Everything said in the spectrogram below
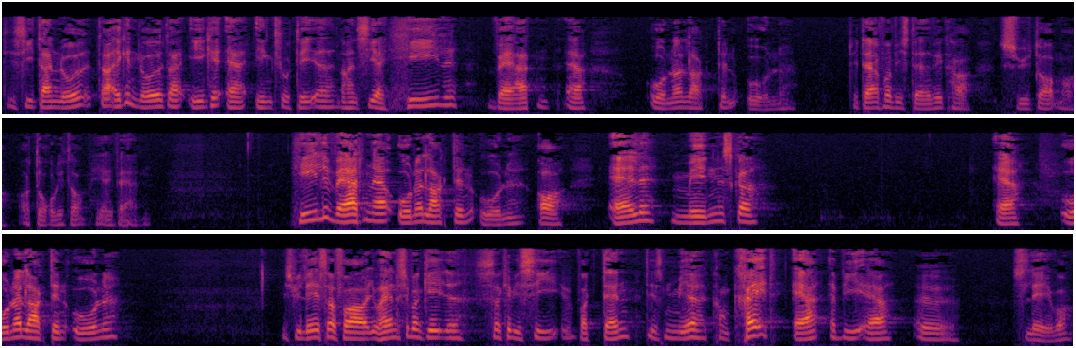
Det vil sige, der er, noget, der er ikke noget, der ikke er inkluderet, når han siger, at hele verden er underlagt den onde. Det er derfor, vi stadigvæk har sygdom og, og dårligdom her i verden. Hele verden er underlagt den onde, og alle mennesker er underlagt den onde, hvis vi læser fra Johannes evangeliet, så kan vi se, hvordan det sådan mere konkret er, at vi er øh, slaver.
